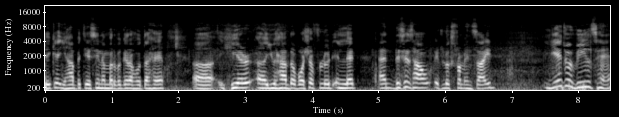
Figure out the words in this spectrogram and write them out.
ठीक है यहाँ पे चेसी नंबर वगैरह होता है. Here you have the washer fluid inlet and this is how it looks from inside ये जो व्हील्स हैं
